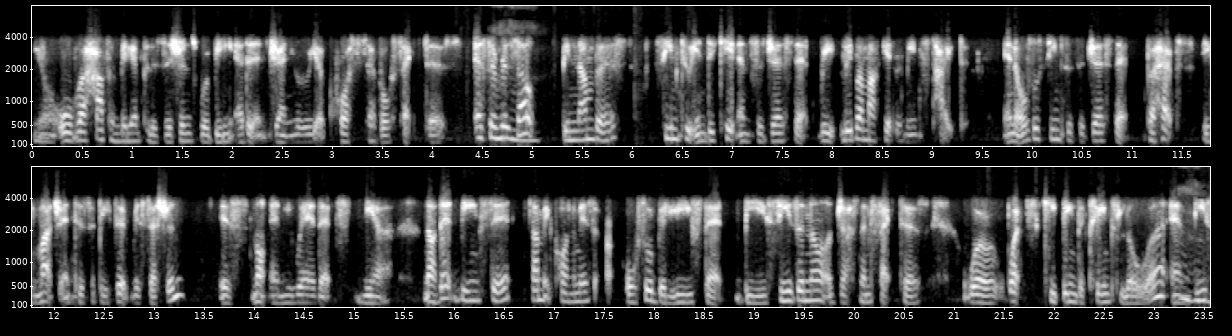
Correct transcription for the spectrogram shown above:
you know over half a million positions were being added in January across several sectors. As a mm-hmm. result, the numbers seem to indicate and suggest that the labor market remains tight, and it also seems to suggest that perhaps a much anticipated recession is not anywhere that's near. Now, that being said, some economists also believe that the seasonal adjustment factors were what's keeping the claims lower, and mm-hmm. these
